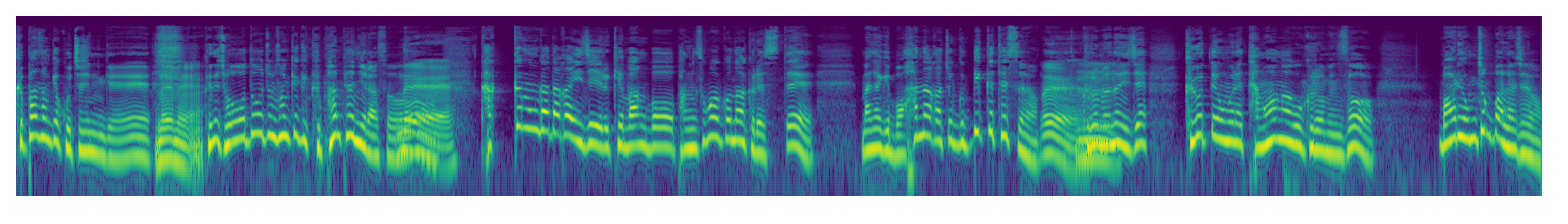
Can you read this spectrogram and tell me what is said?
급한 성격 고쳐지는 게. 네네. 근데 저도 좀 성격이 급한 편이라서. 네. 가끔 가다가 이제 이렇게 막 뭐 방송하거나 그랬을 때 만약에 뭐 하나가 조금 삐끗했어요. 네. 그러면은 이제 그것 때문에 당황하고 그러면서 말이 엄청 빨라져요.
